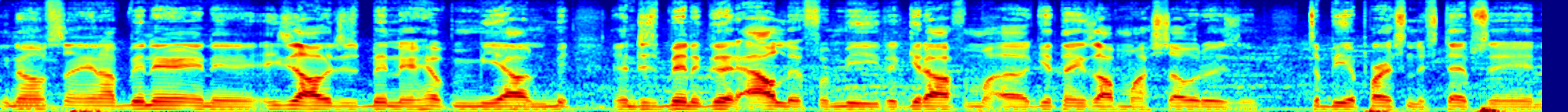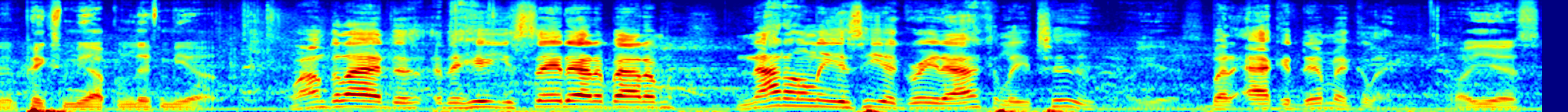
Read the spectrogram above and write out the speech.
You know what I'm saying? I've been there, and uh, he's always just been there helping me out, and, be- and just been a good outlet for me to get off my uh, get things off my shoulders, and to be a person that steps in and picks me up and lifts me up. Well, I'm glad to, to hear you say that about him. Not only is he a great athlete too, yes. but academically. Oh yes,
